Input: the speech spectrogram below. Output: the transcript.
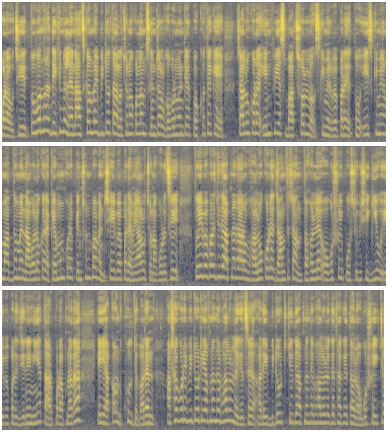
করা উচিত। তো বন্ধুরা, দেখে নিলেন, আজকে আমরা এই ভিডিওতে আলোচনা করলাম সেন্ট্রাল গভর্নমেন্টের পক্ষ থেকে চালু করা এনপিএস বাৎসল্য স্কিমের ব্যাপারে। তো এই স্কিমের মাধ্যমে নাবালকেরা কেমন করে পেনশন পাবেন সেই ব্যাপারে আমি আলোচনা করেছি। তো এই ব্যাপারে যদি আপনারা আরও ভালো করে জানতে চান, তাহলে অবশ্যই পোস্ট অফিসে গিয়েও এই ব্যাপারে জেনে নিয়ে তারপর আপনারা এই অ্যাকাউন্ট খুলতে পারেন। আশা করি ভিডিওটি আপনাদের ভালো লেগেছে। আর এই ভিডিওটি যদি আপনাদের ভালো লেগে থাকে, তাহলে অবশ্যই একটি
